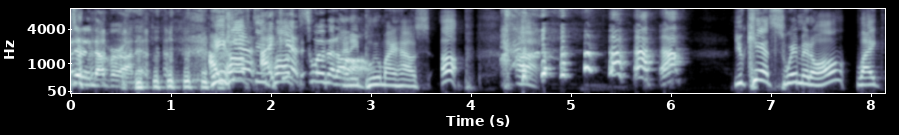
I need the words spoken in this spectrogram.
Did a number on it. I can't, I can't swim at all. and he blew my house up. Uh, you can't swim at all. Like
